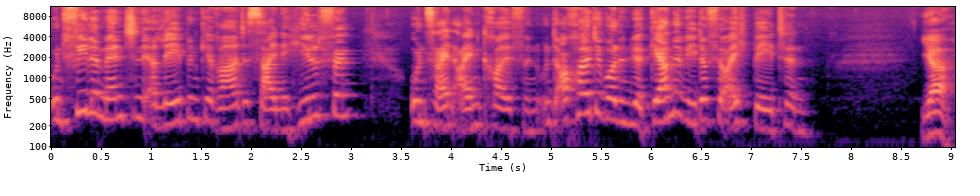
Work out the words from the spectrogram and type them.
Und viele Menschen erleben gerade seine Hilfe und sein Eingreifen. Und auch heute wollen wir gerne wieder für euch beten. Ja,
